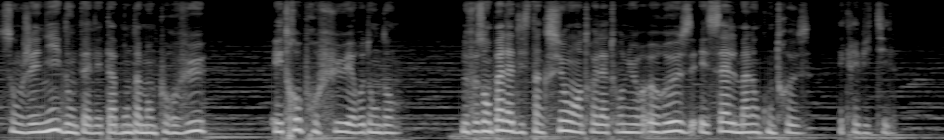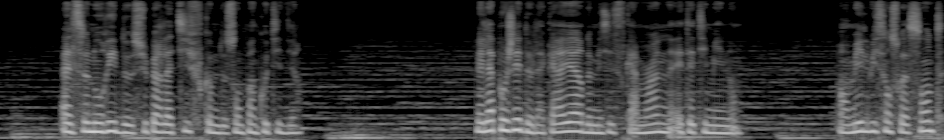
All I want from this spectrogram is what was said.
Son génie, dont elle est abondamment pourvue, est trop profus et redondant, ne faisant pas la distinction entre la tournure heureuse et celle malencontreuse, écrivit-il. Elle se nourrit de superlatifs comme de son pain quotidien. Mais l'apogée de la carrière de Mrs. Cameron était imminent. En 1860,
